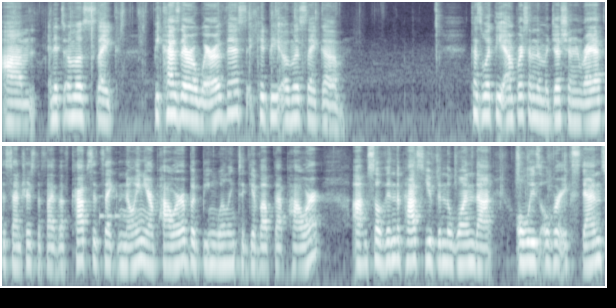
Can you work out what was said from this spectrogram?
Um, and it's almost like because they're aware of this, it could be almost like um, because with the Empress and the Magician and right at the center is the Five of Cups, it's like knowing your power, but being willing to give up that power. Um, so in the past, you've been the one that always overextends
